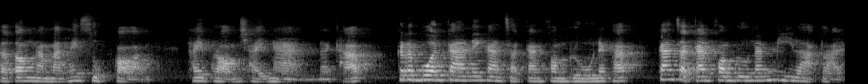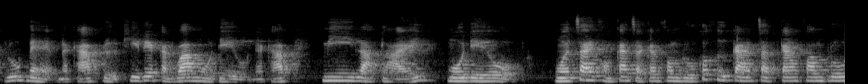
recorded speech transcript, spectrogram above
จะต้องนำมาให้สุกก่อนให้พร้อมใช้งานนะครับ กระบวนการในการจัดการความรู้นะครับ การจัดการความรู้นั้นมีหลากหลายรูปแบบนะครับ หรือที่เรียกกันว่าโมเดลนะครับ มีหลากหลายโมเดล หัวใจของการจัดการความรู้ก็คือการจัดการความรู้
